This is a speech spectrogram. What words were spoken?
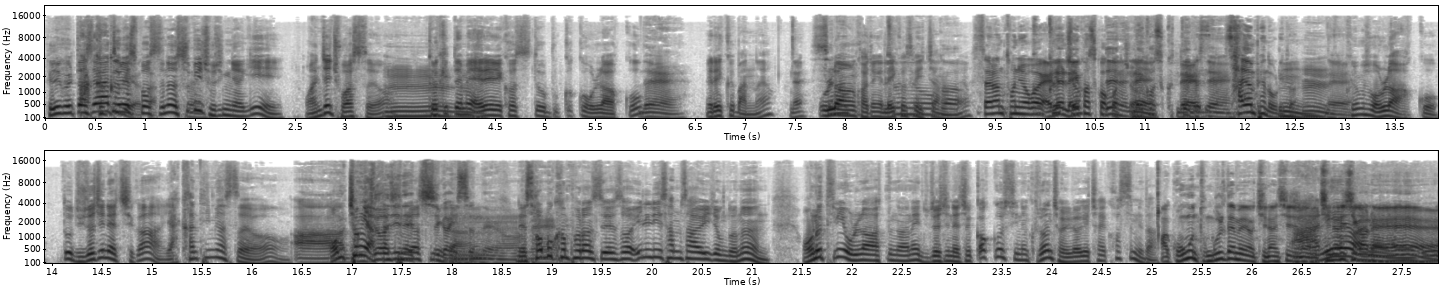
그리고 일단 아, 샌안토니 급급이었다. 스퍼스는 수비 조직력이 완전히 좋았어요. 음. 그렇기 때문에 LA 레이커스도 꺾고 올라왔고 네. LA 그 맞나요? 네. 올라오는 과정에 레이커스가 있지 않았나요? 샌안토니오가 LA 그렇죠. 레이커스 꺾었죠. 레이커스 그때 네. 4연패 노리던. 음. 네. 그러면서 올라왔고 또 뉴저지 네츠가 약한 팀이었어요. 아, 엄청 약한 뉴저지 팀이었습니다. 네츠가 있었네요. 네, 서부 컨퍼런스에서 1, 2, 3, 4위 정도는 어느 팀이 올라왔든 간에 뉴저지 네츠를 꺾을 수 있는 그런 전력의 차이 컸습니다. 아 공은 둥글대매요 지난 시즌에 아니에요, 지난 시간에 아니에요.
